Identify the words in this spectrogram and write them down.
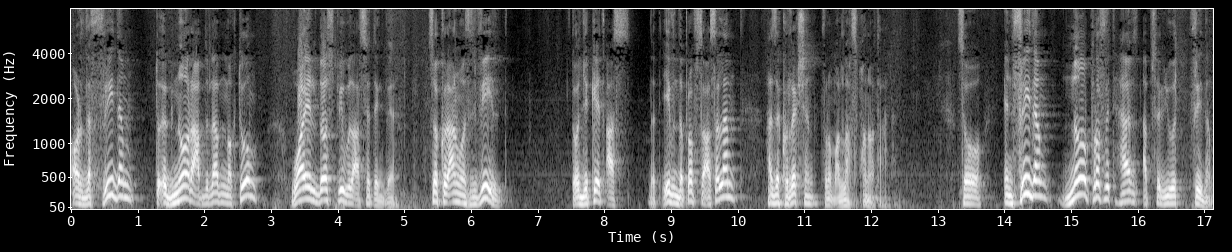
or the freedom to ignore Abdullah ibn Maktoum while those people are sitting there. So Quran was revealed. to educate us that even the Prophet ﷺ has a correction from Allah subhanahu wa ta'ala. So in freedom, no prophet has absolute freedom.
